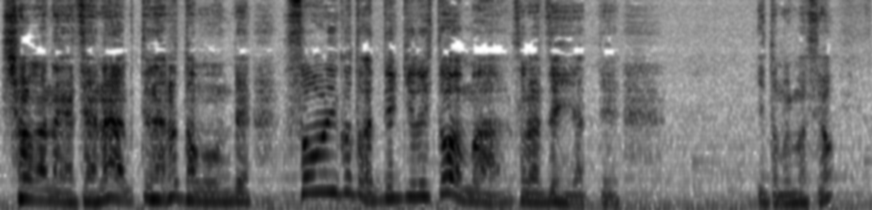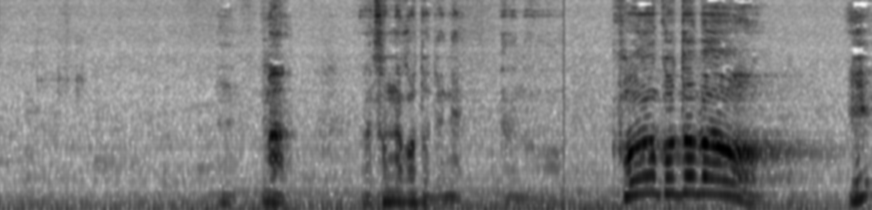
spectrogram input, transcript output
しょうがないやつやな、ってなると思うんで、そういうことができる人は、まあ、それはぜひやっていいと思いますよ。うん、まあ、そんなことでね、あの、この言葉を、え？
